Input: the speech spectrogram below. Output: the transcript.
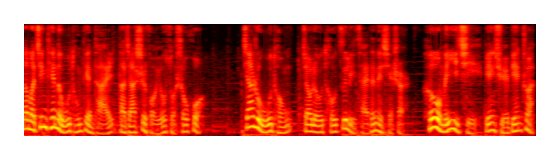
那么今天的梧桐电台，大家是否有所收获？加入梧桐，交流投资理财的那些事儿，和我们一起边学边赚。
